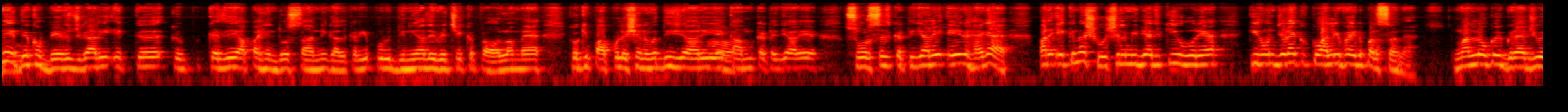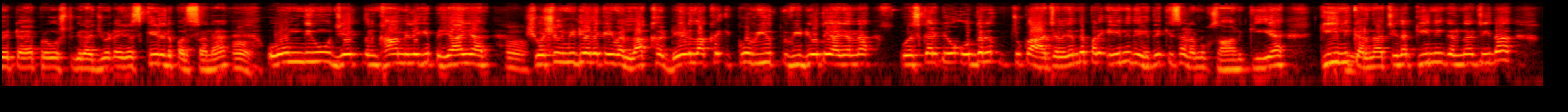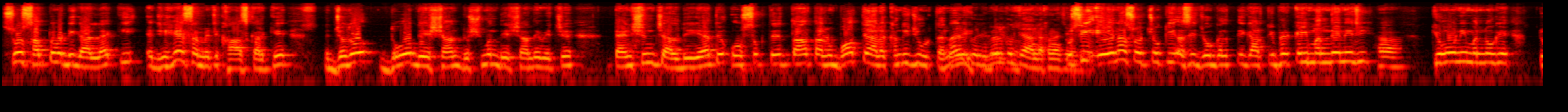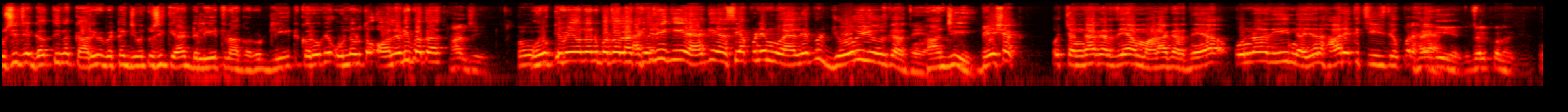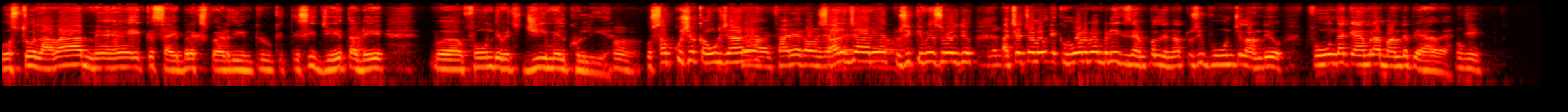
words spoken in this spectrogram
ਨਹੀਂ ਦੇਖੋ ਬੇਰੁਜ਼ਗਾਰੀ ਇੱਕ ਕਦੇ ਆਪਾਂ ਹਿੰਦੁਸਤਾਨ ਦੀ ਗੱਲ ਕਰੀਏ ਪੂਰੀ ਦੁਨੀਆ ਦੇ ਵਿੱਚ ਇੱਕ ਪ੍ਰੋਬਲਮ ਹੈ ਕਿਉਂਕਿ ਪਾਪੂਲੇਸ਼ਨ ਵਧਦੀ ਜਾ ਰਹੀ ਹੈ ਕੰਮ ਘਟ ਜਾ ਰਹੇ ਸੋਰਸਸ ਘਟੀ ਜਾ ਰਹੇ ਇਹ ਹੈਗਾ। ਪਰ ਇੱਕ ਨਾ ਸੋਸ਼ਲ ਮੀਡੀਆ 'ਚ ਕੀ ਹੋ ਰਿਹਾ ਕਿ ਹੁਣ ਜਿਹੜਾ ਇੱਕ ਕੁਆਲੀਫਾਈਡ ਪਰਸਨ ਹੈ ਮੰਨ ਲਓ ਕੋਈ ਗ੍ਰੈਜੂਏਟ ਹੈ ਪੋਸਟ ਗ੍ਰੈਜੂਏਟ ਹੈ ਜਾਂ ਸਕਿਲਡ ਪਰਸਨ ਹੈ। ਉਹਨੂੰ ਜੇ ਤਨਖਾਹ ਮਿਲੇਗੀ 50000 ਹਾਂ। ਸੋਸ਼ਲ ਮੀਡੀਆ ਤੇ ਕਈ ਵਾਰ ਲੱਖ ਡੇਢ ਲੱਖ ਇੱਕੋ ਵੀਡੀਓ ਤੇ ਆ ਜਾਂਦਾ ਉਹ ਇਸ ਕਰਕੇ ਉਹ ਉਧਰ ਝੁਕਾ ਚਲੇ ਜਾਂਦੇ ਪਰ ਇਹ ਨਹੀਂ ਦੇਖਦੇ ਕਿ ਸਾਡਾ ਨੁਕਸਾਨ ਕੀ ਹੈ ਕੀ ਨਹੀਂ ਕਰਨਾ ਚਾਹੀਦਾ ਕੀ ਨਹੀਂ ਕਰਨਾ ਚਾਹੀਦਾ ਸੋ ਸਭ ਤੋਂ ਵੱਡੀ ਗੱਲ ਹੈ ਕਿ ਅਜਿਹੇ ਸਮੇਂ 'ਚ ਖਾਸ ਕਰਕੇ ਜਦੋਂ ਦੋ ਦੇਸ਼ਾਂ ਦੁਸ਼ਮਣ ਦੇਸ਼ਾਂ ਦੇ ਵਿੱਚ ਟੈਨਸ਼ਨ ਚੱਲ ਰਹੀ ਹੈ ਤੇ ਉਸ ਵਕਤ ਤਾਂ ਤੁਹਾਨੂੰ ਬਹੁਤ ਧਿਆਨ ਰੱਖਣ ਦੀ ਜ਼ਰੂਰਤ ਹੈ ਨਾ ਬਿਲਕੁਲ ਜੀ ਬਿਲਕੁਲ ਧਿਆਨ ਰੱਖਣਾ ਚਾਹੀਦਾ। ਤੁਸੀਂ ਇਹ ਨਾ ਸੋਚੋ ਕਿ ਅਸੀਂ ਜੋ ਗਲਤੀ ਕਰਤੀ ਫਿਰ ਕਈ ਮੰਨਦੇ ਨਹੀਂ ਜੀ। ਹਾਂ। ਕਿਉਂ ਨਹੀਂ ਮੰਨੋਗੇ? ਤੁਸੀਂ ਜੇ ਗਲਤੀ ਨਾਲ ਕਰ ਵੀ ਬੈਠੇ ਜਿਵੇਂ ਤੁਸੀਂ ਕਿਹਾ ਡਿਲੀਟ ਨਾ ਕਰੋ। ਡਿਲੀਟ ਕਰੋਗੇ ਉਹਨਾਂ ਨੂੰ ਤਾਂ ਆਲਰੇਡੀ ਪਤਾ। ਹਾਂਜੀ। ਉਹ ਕਿਵੇਂ ਉਹਨਾਂ ਨੂੰ ਪਤਾ ਲੱਗ ਗਿਆ? ਐਕਚੁਅਲੀ ਕੀ ਹੈ ਕਿ ਅਸੀਂ ਆਪਣੇ ਮੋਬਾਈਲ ਦੇ ਉੱਪਰ ਜੋ ਵੀ ਯੂਜ਼ ਕਰਦੇ ਹਾਂ ਹਾਂਜੀ। ਬੇਸ਼ੱਕ ਉਹ ਚੰਗਾ ਕਰਦੇ ਆ ਮਾੜਾ ਕਰਦੇ ਆ ਉਹਨਾਂ ਦੀ ਨਜ਼ਰ ਹਰ ਇੱਕ ਚੀਜ਼ ਦੇ ਉੱਪਰ ਹੈ। ਹੈਗੀ ਹੈ ਬਿਲਕੁਲ ਹੈਗੀ ਉਸ ਤੋਂ ਇਲਾਵਾ ਮੈਂ ਇੱਕ ਸਾਈਬਰ ਐਕਸਪਰਟ ਦੀ ਇੰਟਰਵਿਊ ਕੀਤੀ ਸੀ ਜੇ ਤੁਹਾਡੇ ਫੋਨ ਦੇ ਵਿੱਚ ਜੀਮੇਲ ਖੁੱਲੀ ਹੈ। ਉਹ ਸਭ ਕੁਝ ਅਕਾਊਂਟ ਜਾ ਰਿਹਾ? ਹਾਂ, ਸਾਰੇ ਅਕਾਊਂਟ ਸਾਰੇ ਜਾ ਰਹੇ ਆ? ਤੁਸੀਂ ਕਿਵੇਂ ਸੋਚਦੇ ਹੋ? ਅੱਛਾ ਚਲੋ ਇੱਕ ਹੋਰ ਮੈਂ ਬੜੀ ਐਗਜ਼ਾਮਪਲ ਦਿੰਦਾ ਤੁਸੀਂ ਫੋਨ ਚਲਾਉਂਦੇ ਹੋ ਫੋਨ ਦਾ ਕੈਮਰਾ ਬੰਦ ਪਿਆ ਹੋਇਆ ਹੈ। ਜੀ।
